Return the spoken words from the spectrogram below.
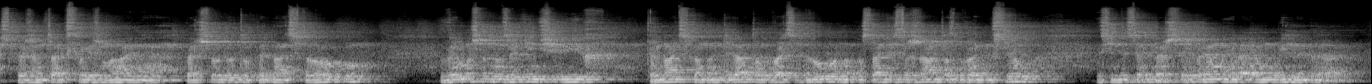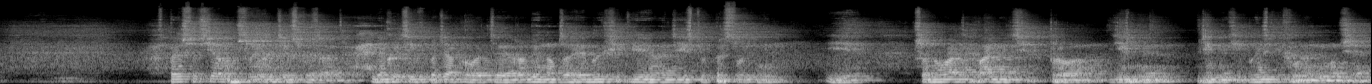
скажімо так, свої змагання 1 лютого 2015 року. Вимушено закінчив їх 13.09.22 на посаді сержанта Збройних сил 81-ї окремої аеромобільної бригади. В першу чергу, що я хотів сказати, я хотів подякувати родинам загиблих, які я надіюсь тут присутні, і вшанувати пам'ять про їхніх рідних і близьких хвилини мовчання.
